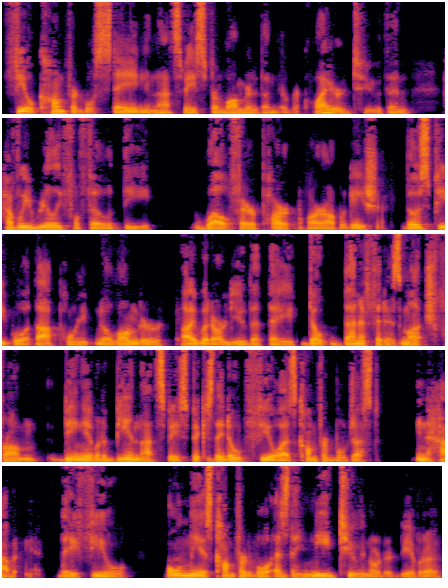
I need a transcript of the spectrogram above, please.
feel comfortable staying in that space for longer than they're required to, then have we really fulfilled the welfare part of our obligation? Those people at that point no longer, I would argue that they don't benefit as much from being able to be in that space because they don't feel as comfortable just inhabiting it. They feel only as comfortable as they need to in order to be able to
